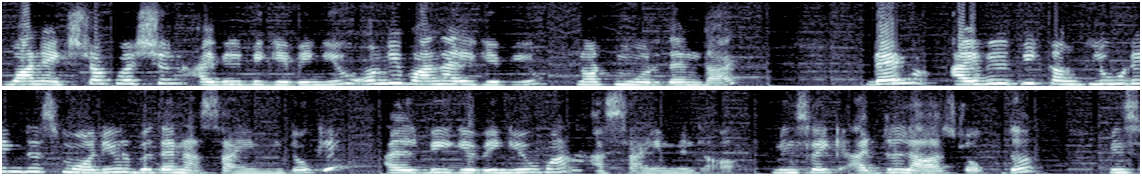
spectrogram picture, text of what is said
one extra question I will be giving you, only one I'll give you, not more than that. Then I will be concluding this module with an assignment, okay? I'll be giving you one assignment, uh, means like at the last of the, means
